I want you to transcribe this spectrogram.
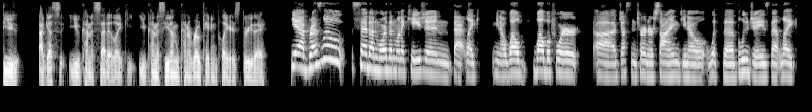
do you I guess you kind of said it like you kind of see them kind of rotating players through there. Yeah, Breslow said on more than one occasion that like, you know, well well before uh Justin Turner signed, you know, with the Blue Jays that like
